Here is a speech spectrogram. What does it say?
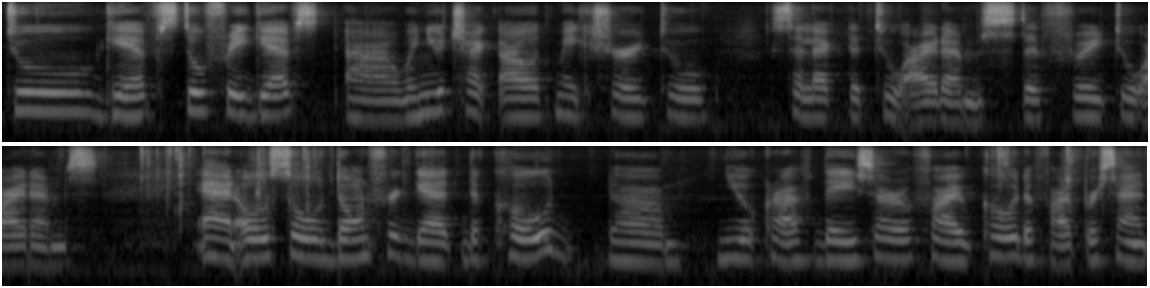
two gifts two free gifts. Uh, when you check out make sure to select the two items the free two items. And also don't forget the code the new craft day 05 code the 5%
